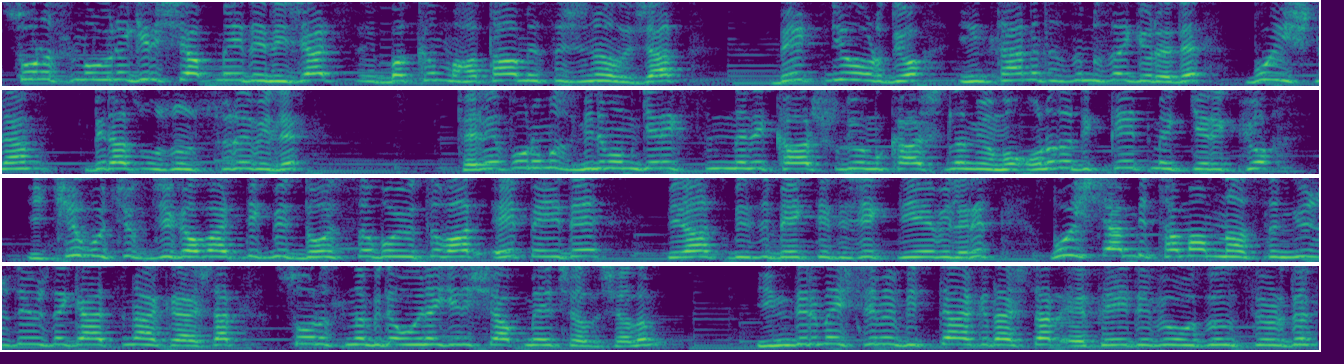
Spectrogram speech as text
Sonrasında oyuna giriş yapmaya deneyeceğiz. Bakım hata mesajını alacağız. Bekliyor diyor. İnternet hızımıza göre de bu işlem biraz uzun sürebilir. Telefonumuz minimum gereksinimleri karşılıyor mu karşılamıyor mu ona da dikkat etmek gerekiyor. 2.5 GB'lık bir dosya boyutu var. Epey de biraz bizi bekletecek diyebiliriz. Bu işlem bir tamamlansın. %100'e gelsin arkadaşlar. Sonrasında bir de oyuna giriş yapmaya çalışalım. İndirme işlemi bitti arkadaşlar. Epey de bir uzun sürdü.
